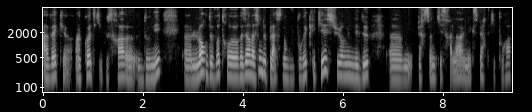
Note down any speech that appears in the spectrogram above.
avec un code qui vous sera donné lors de votre réservation de place. Donc, vous pourrez cliquer sur une des deux personnes qui sera là, une experte qui pourra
